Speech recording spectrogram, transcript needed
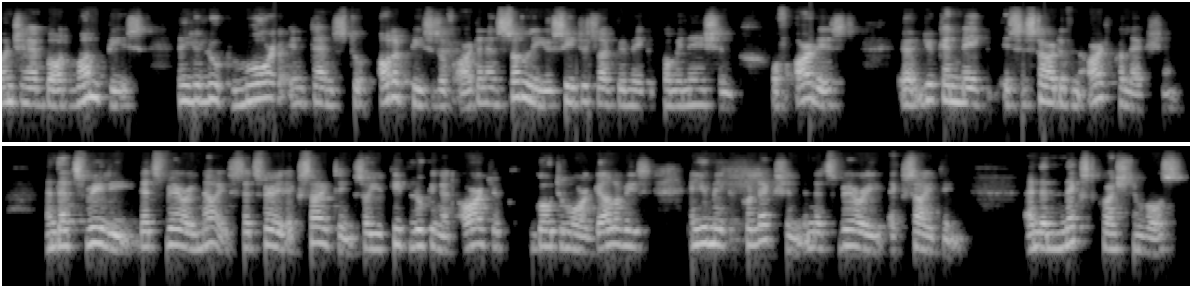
once you have bought one piece, then you look more intense to other pieces of art. And then suddenly you see, just like we make a combination of artists, uh, you can make it's the start of an art collection. And that's really, that's very nice. That's very exciting. So you keep looking at art, you go to more galleries, and you make a collection. And that's very exciting. And the next question was,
